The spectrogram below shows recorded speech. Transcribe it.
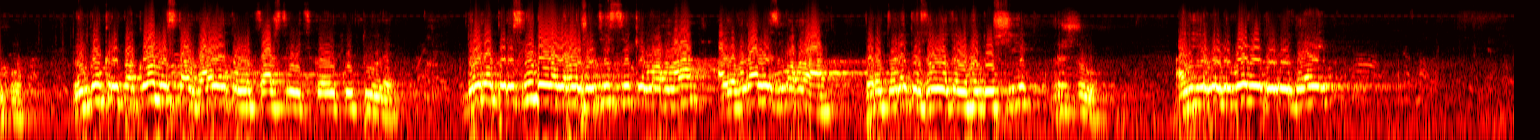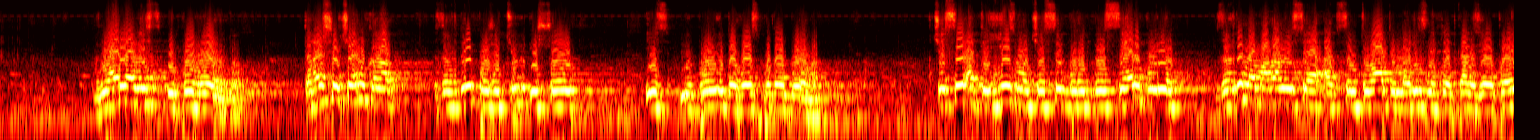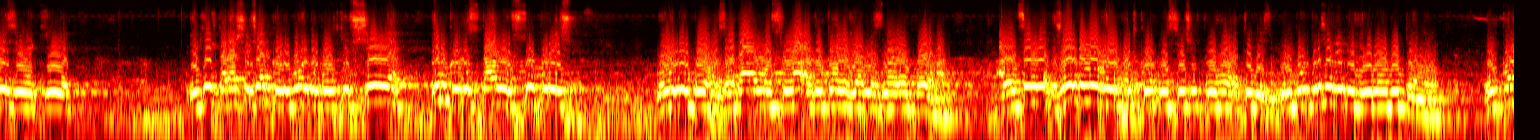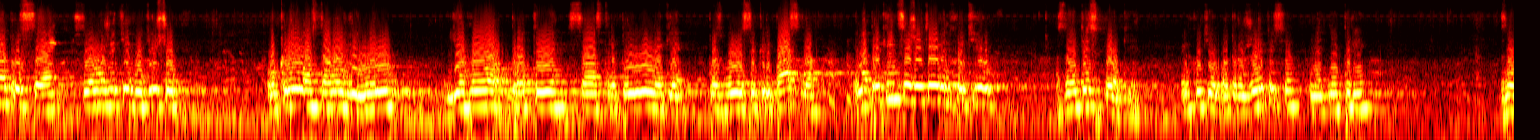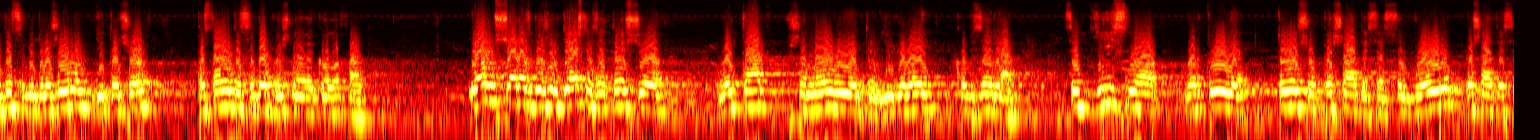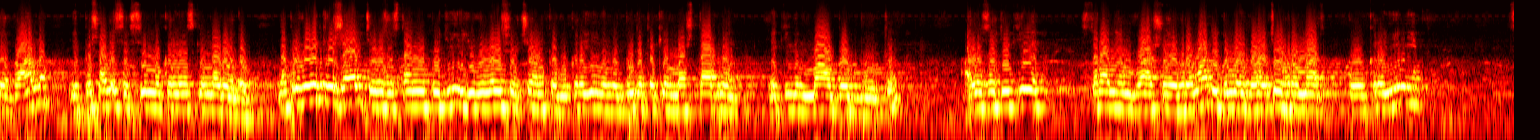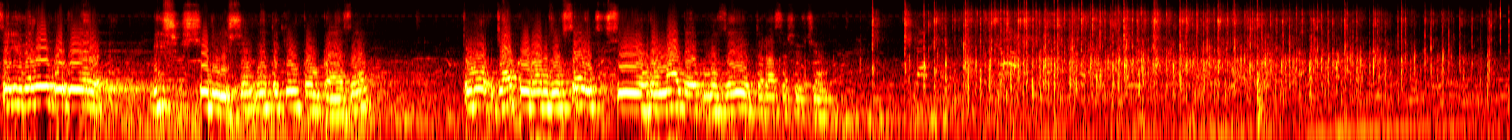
духу. Він був кріпаком і став велетом у царстві людської культури. Доля переслідувала його в житті стільки могла, але вона не змогла перетворити золото його душі в ржу. Ані його любові до людей в ненависть і погорду. Тарас Шевченко завжди по життю ішов із любов'ю до Господа Бога. В часи атеїзму, в часи боротьби з церквою завжди намагалися акцентувати на різних рядках з його поезії, які, в яких Тарас Шевченко любов до батьківщини інколи ставив всупереч волі Бога. Згадаємо слова, а до того я не знаю Бога. Але це в жодному випадку не свідчить про його атеїзм. Він був дуже релігійною людиною. Він понад усе в своєму житті хотів, щоб Україна стала вільною, його брати, сестри, племінники позбулися кріпацтва. І наприкінці життя він хотів знайти спокій. Він хотів одружитися на Дніпрі, знайти собі дружину, діточок, поставити себе вишневий коло хат. Я вам ще раз дуже вдячний за те, що ви так вшановуєте ювілей Кобзаря. Це дійсно вартує того, щоб пишатися собою, пишатися вами і пишатися всім українським народом. На превеликий жаль, через останні події ювілей Шевченка в Україні не буде таким масштабним, який він мав би бути. Але завдяки старанням вашої громади, думаю, багатьох громад по Україні, цей ювілей буде більш щирішим, не таким помпезним. Тому дякую вам за все від всієї громади музею Тараса Шевченка.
